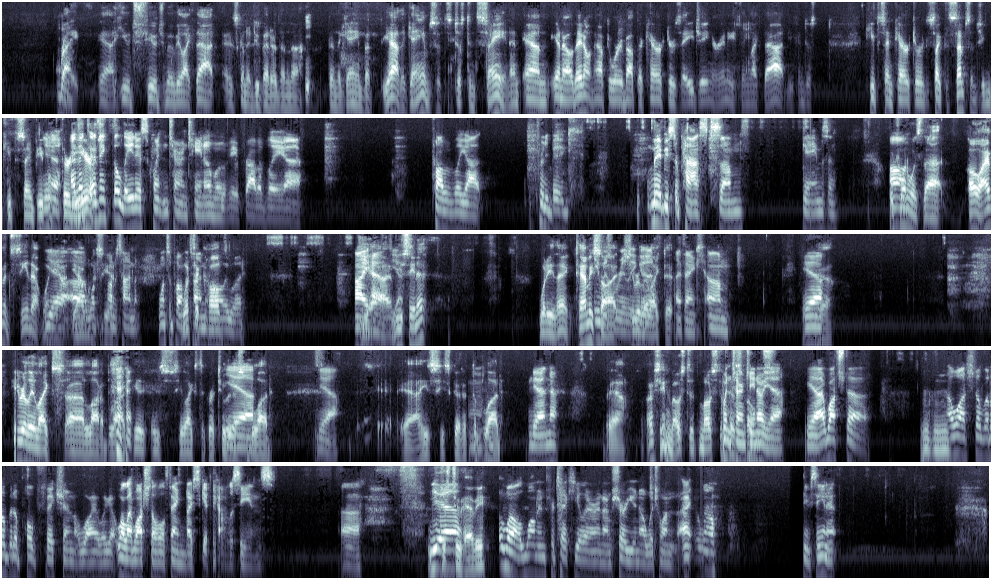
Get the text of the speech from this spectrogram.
Right. Yeah, huge, huge movie like that is going to do better than the than the game. But yeah, the games, it's just insane. And and you know they don't have to worry about their characters aging or anything like that. You can just keep the same character, just like The Simpsons. You can keep the same people Yeah, for thirty I think years. I think the latest Quentin Tarantino movie probably uh, probably got pretty big, maybe surpassed some games and Which um, one was that? Oh, I haven't seen that one yeah, yet. Yeah, uh, once upon it. a time, once upon What's a it time in called? Hollywood. I yeah, have. you yes. seen it? What do you think? Tammy It saw it. really she really good, liked it. I think. Um, yeah, He really likes uh, a lot of blood. he, he's, he likes the gratuitous Yeah. blood. yeah, Yeah, he's he's good at the Mhm. blood. yeah. No, Yeah, I've seen most of most of Quentin Tarantino. Yeah, yeah. I watched. Uh, hmm I watched a little bit of Pulp Fiction a while ago. Well, I watched the whole thing, but I skipped a couple of scenes. Uh, yeah. Just too heavy. Well, one in particular, and I'm sure you know which one. I well, you've seen it.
